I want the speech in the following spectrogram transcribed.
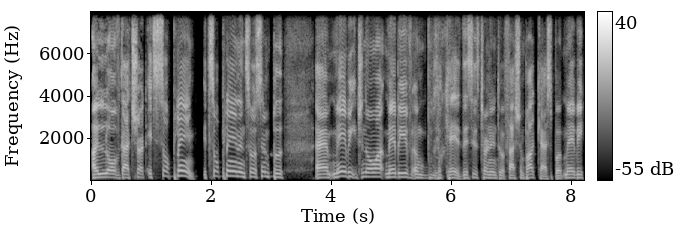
I love that shirt. It's so plain. It's so plain and so simple. Um, maybe do you know what? Maybe if um, okay, this is turning into a fashion podcast, but maybe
